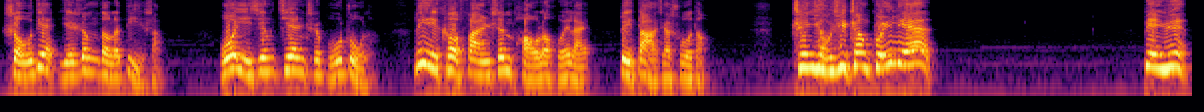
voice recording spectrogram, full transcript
手电也扔到了地上。我已经坚持不住了，立刻反身跑了回来，对大家说道。真有一张鬼脸，便鱼，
